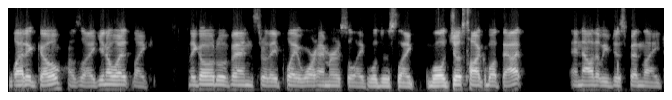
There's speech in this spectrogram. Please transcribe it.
let it go, I was like, you know what, like they go to events or they play Warhammer, so like we'll just like we'll just talk about that. And now that we've just been like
